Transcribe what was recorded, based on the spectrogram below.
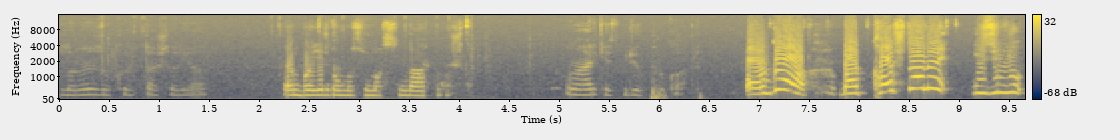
Kullanırız o kırık taşları ya Ben bayır domuzuyum aslında arkadaşlar. Ama herkes biliyor Puruk abi. Aga bak kaç tane izin yo-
